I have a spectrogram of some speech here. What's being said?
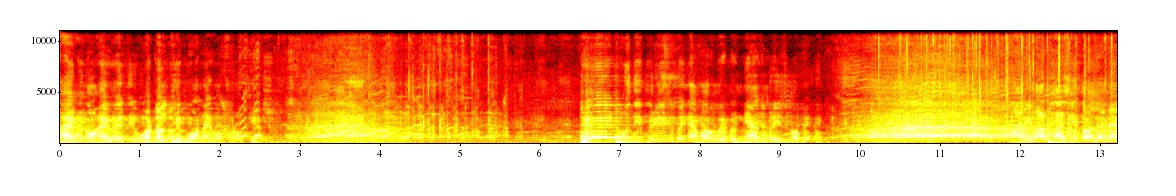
કરાવે. સાહેબનો હાઈવે થી હોટલથી ફોન આવ્યો કરો, કે ઠેઠ સુધી બ્રિજ બન્યા, મારું બેટું ન્યાજ બ્રિજ નો બન્યો. મારી વાત હાસી તો છે ને?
